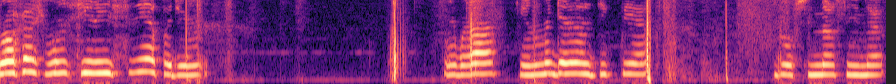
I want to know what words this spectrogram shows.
Arkadaşlar bunun serisini yapacağım. Ebrar yanıma gel azıcık bir yer. Görsünler seni de.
